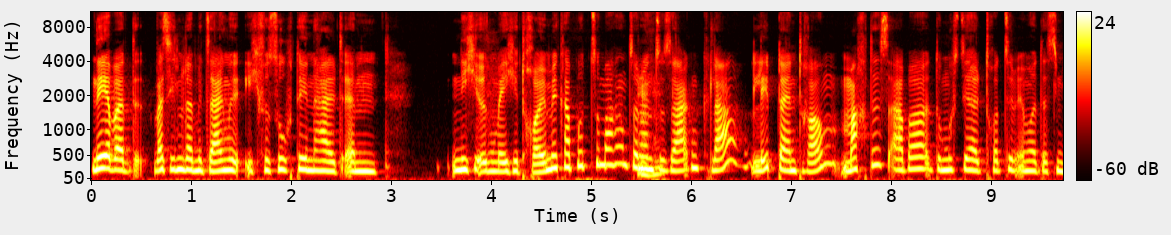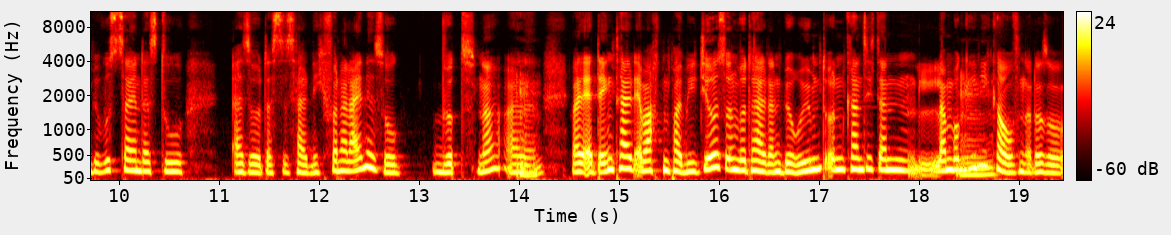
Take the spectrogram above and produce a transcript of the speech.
Nee, aber was ich nur damit sagen will, ich versuche denen halt ähm, nicht irgendwelche Träume kaputt zu machen, sondern mhm. zu sagen, klar, leb deinen Traum, mach das, aber du musst dir halt trotzdem immer dessen bewusst sein, dass du, also, dass das halt nicht von alleine so wird, ne? Also, mhm. Weil er denkt halt, er macht ein paar Videos und wird halt dann berühmt und kann sich dann Lamborghini mhm. kaufen oder so.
